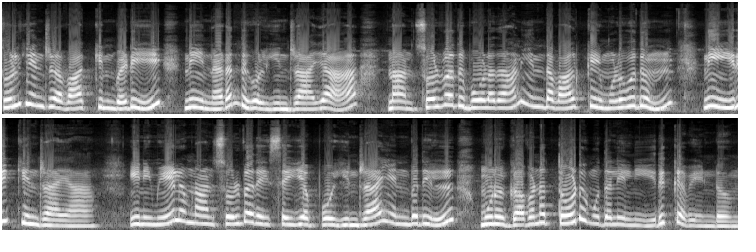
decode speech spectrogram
சொல்கின்ற வாக்கின்படி நீ நடந்து கொள்கின்றாயா? நான் சொல்வது போலதான் இந்த வாழ்க்கை முழுவதும் நீ இருக்கின்றாயா? இனிமேலும் நான் சொல்வதை செய்ய போகின்றாய் என்பதில் முழு கவனத்தோடு முதலில் நீ இருக்க வேண்டும். வேண்டும்.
